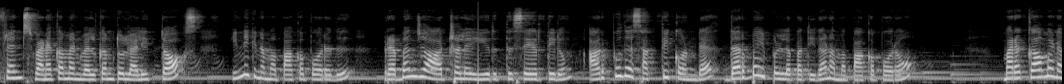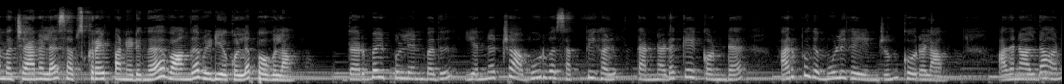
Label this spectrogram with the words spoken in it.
ஃப்ரெண்ட்ஸ் வணக்கம் and welcome to Lalit talks இன்னைக்கு நம்ம பார்க்க போகிறது பிரபஞ்ச ஆற்றலை ஈர்த்து சேர்த்திடும் அற்புத சக்தி கொண்ட தர்பை புல்லை பற்றி தான் நம்ம பார்க்க போகிறோம் மறக்காமல் நம்ம சேனலை சப்ஸ்கிரைப் பண்ணிடுங்க. வாங்க வீடியோக்குள்ளே போகலாம். தர்பை புல் என்பது எண்ணற்ற அபூர்வ சக்திகள் தன்னடக்கே கொண்ட அற்புத மூலிகை என்றும் கூறலாம். அதனால்தான்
